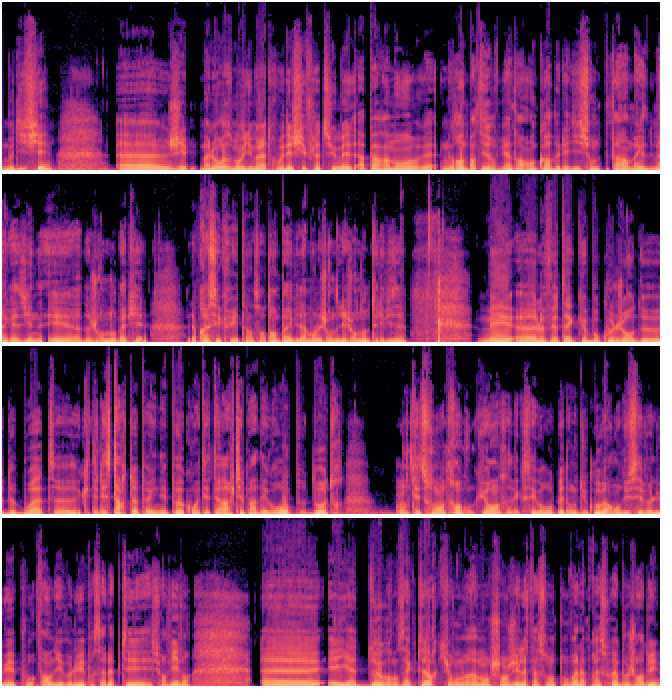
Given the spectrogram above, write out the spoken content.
modifiée. Euh, j'ai malheureusement eu du mal à trouver des chiffres là-dessus, mais apparemment, euh, une grande partie viendra encore de l'édition de, de magazines et euh, de journaux papier. La presse écrite, hein, s'entend pas évidemment les journaux, les journaux télévisés. Mais le fait est que beaucoup de, de, de boîtes qui étaient des startups à une époque ont été rachetées par des groupes, d'autres ont été sont entrés en concurrence avec ces groupes et donc du coup bah, ont dû s'évoluer pour enfin ont dû évoluer pour s'adapter et survivre et il y a deux grands acteurs qui ont vraiment changé la façon dont on voit la presse web aujourd'hui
